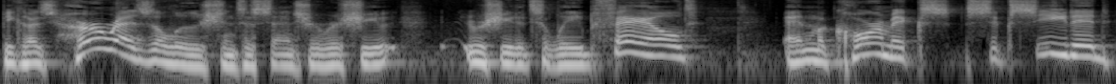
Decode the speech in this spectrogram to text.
because her resolution to censure Rashida, Rashida Tlaib failed and McCormick's succeeded.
